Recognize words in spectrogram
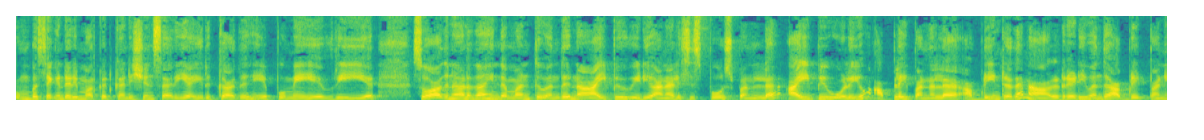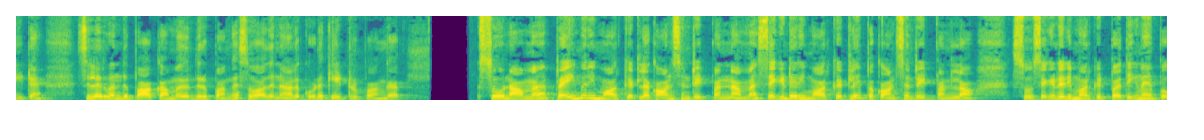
ரொம்ப செகண்டரி மார்க்கெட் கண்டிஷன் சரியாக இருக்காது எப்போவுமே எவ்ரி இயர் ஸோ அதனால தான் இந்த மந்த் வந்து நான் ஐபிஓ வீடியோ அனாலிசிஸ் போஸ்ட் பண்ணல ஐபிஓலையும் அப்ளை பண்ணலை அப்படின்றத நான் ஆல்ரெடி வந்து அப்டேட் பண்ணிட்டேன். சிலர் வந்து பார்க்காம இருந்திருப்பாங்க. ஸோ அதனால கூட கேட்டிருப்பாங்க. ஸோ நாம் ப்ரைமரி மார்க்கெட்டில் கான்சென்ட்ரேட் பண்ணாமல் செகண்டரி மார்க்கெட்டில் இப்போ கான்சென்ட்ரேட் பண்ணலாம். ஸோ செகண்டரி மார்க்கெட் பார்த்திங்கன்னா இப்போ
